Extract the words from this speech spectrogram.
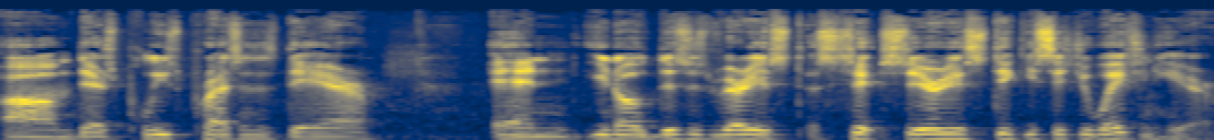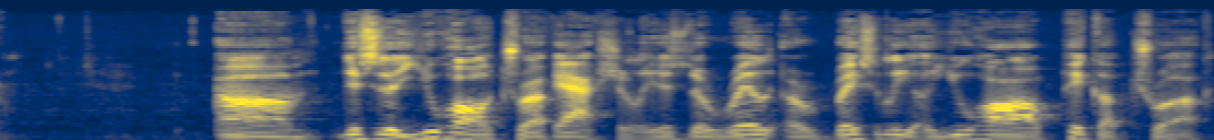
Um, there's police presence there, and you know this is very a serious sticky situation here. Um, this is a U-Haul truck actually. This is a or basically a U-Haul pickup truck.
